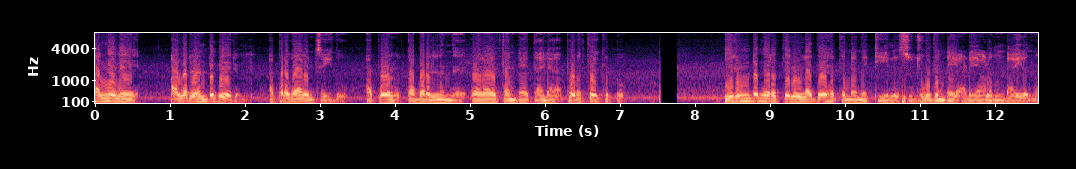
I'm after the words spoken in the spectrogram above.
അങ്ങനെ അവർ രണ്ടുപേരും അപ്രകാരം ചെയ്തു. അപ്പോൾ കബറിൽ നിന്ന് ഒരാൾ തന്റെ തല പുറത്തേക്കിട്ടു. ഇരുണ്ട നിറത്തിലുള്ള അദ്ദേഹത്തിന്റെ നെറ്റിയിൽ സുജൂദിന്റെ അടയാളമുണ്ടായിരുന്നു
